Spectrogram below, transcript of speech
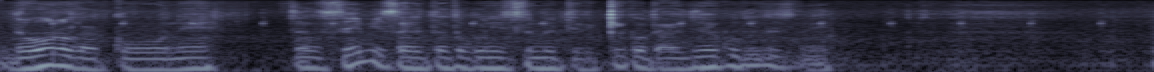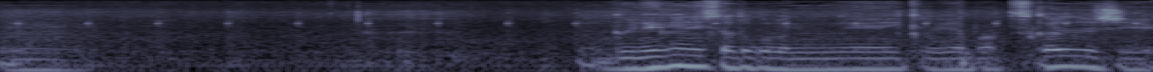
う 道路がこうねちゃんと整備されたところに住むって結構大事なことですね。うん。ぐねぐねしたところにね行くとやっぱ疲れるし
